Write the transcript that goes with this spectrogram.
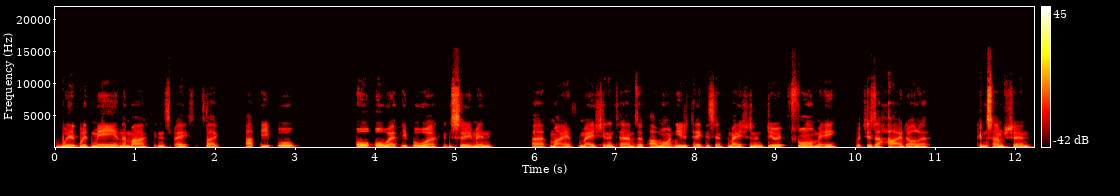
with with me in the marketing space, it's like are people or, or where people were consuming uh, my information in terms of I want you to take this information and do it for me, which is a high dollar consumption.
